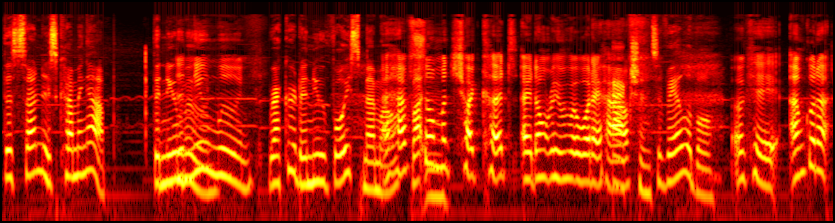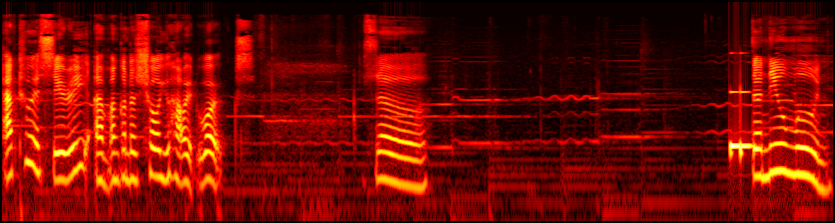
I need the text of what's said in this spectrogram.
The sun is coming up. The new The moon. new moon. Record a new voice memo. I have so much shortcuts. I don't remember what I have. Actions available. Okay, I'm gonna activate Siri. I'm, I'm gonna show you how it works. So, the new moon.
